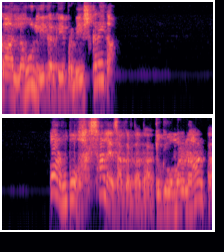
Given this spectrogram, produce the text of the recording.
का लहू लेकर के प्रवेश करेगा। और वो हर साल ऐसा करता था, क्योंकि वो मरणहार था।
